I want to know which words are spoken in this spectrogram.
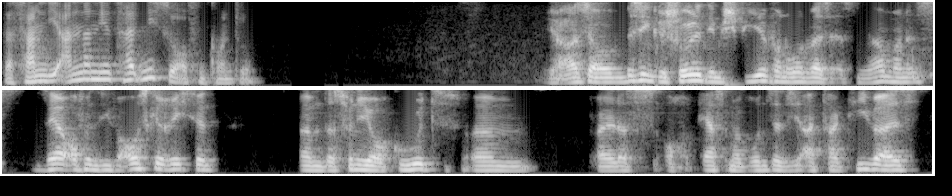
das haben die anderen jetzt halt nicht so auf dem Konto. Ja, ist ja auch ein bisschen geschuldet dem Spiel von Rot-Weiß Essen. Ja. Man ist sehr offensiv ausgerichtet. Ähm, das finde ich auch gut, ähm, weil das auch erstmal grundsätzlich attraktiver ist,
